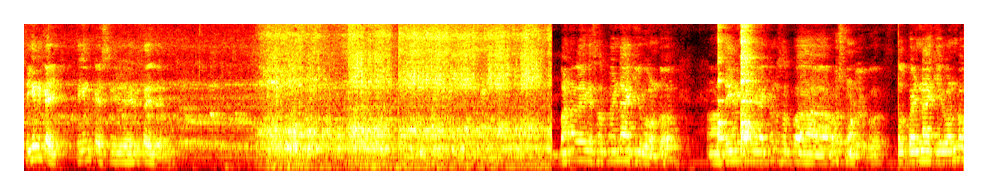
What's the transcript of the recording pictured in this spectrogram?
ತೆಂಗಿನಕಾಯಿ ತೆಂಗಿನಕಾಯಿ ಹಿಡಿತಾ ಇದ್ದೇನೆ. ಬಣ್ಣಗಳಿಗೆ ಸ್ವಲ್ಪ ಎಣ್ಣೆ ಹಾಕಿಕೊಂಡು ತೆಂಗಿನಕಾಯಿ ಹಾಕಿಕೊಂಡು ಸ್ವಲ್ಪ ರೋಸ್ಟ್ ಮಾಡಬೇಕು. ಸ್ವಲ್ಪ ಎಣ್ಣೆ ಹಾಕಿಕೊಂಡು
